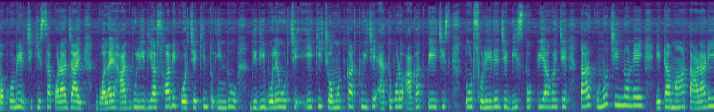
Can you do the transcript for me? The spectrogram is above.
রকমের চিকিৎসা করা যায়, গলায় হাত বুলিয়ে দেওয়া সবই করছে। কিন্তু ইন্দু দিদি বলে উঠছে, এ কি চমৎকার, তুই যে এত বড় আঘাত পেয়েছিস, তোর শরীরে যে বিষ প্রক্রিয়া হয়েছে, তার কোনো চিহ্ন নেই। এটা মা তারারই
